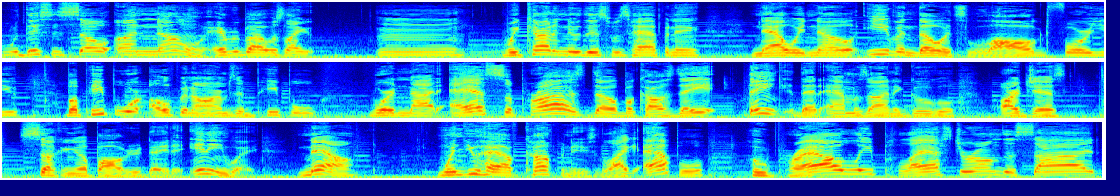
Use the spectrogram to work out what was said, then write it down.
this is so unknown." Everybody was like, mm, "We kind of knew this was happening. Now we know even though it's logged for you." But people were open arms and people were not as surprised though because they think that Amazon and Google are just sucking up all of your data anyway. Now, when you have companies like Apple who proudly plaster on the side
